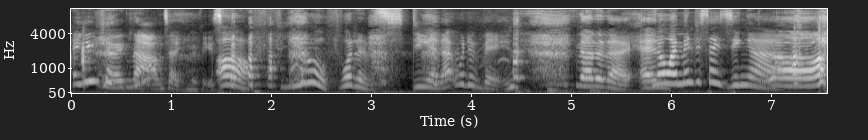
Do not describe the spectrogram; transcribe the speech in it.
Are you joking? Nah, I'm taking the piss. Oh, phew. What a steer that would have been. no, no, no. And, No, I meant to say zinger.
